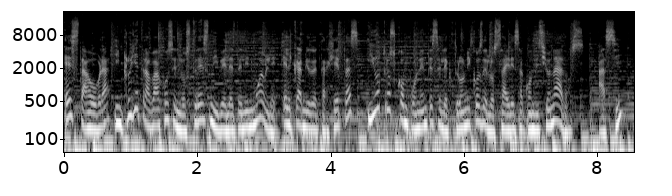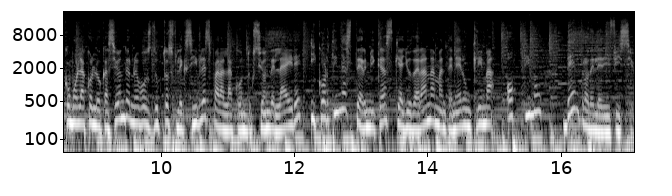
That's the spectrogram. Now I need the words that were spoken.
Esta obra incluye trabajos en los tres niveles del inmueble, el cambio de tarjetas y otros componentes electrónicos de los aires acondicionados, así como la colocación de nuevos ductos flexibles para la conducción del aire y cortinas térmicas que ayudarán a mantener un clima óptimo dentro del edificio.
